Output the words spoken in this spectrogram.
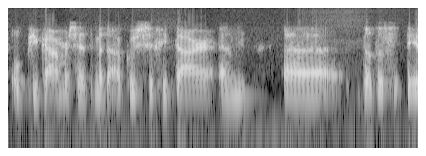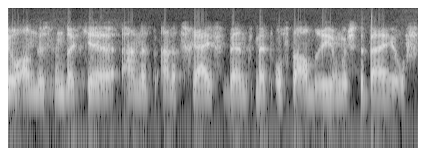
op je kamer zit met een akoestische gitaar en eh, dat is heel anders dan dat je aan het, aan het schrijven bent met of de andere jongens erbij of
